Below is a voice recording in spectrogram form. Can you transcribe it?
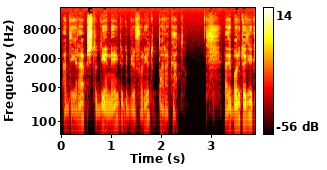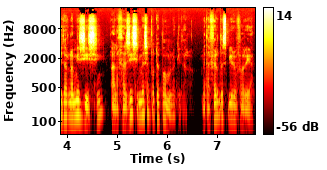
αντιγράψει το DNA του την πληροφορία του παρακάτω. Δηλαδή, μπορεί το ίδιο κύτταρο να μην ζήσει, αλλά θα ζήσει μέσα από το επόμενο κύτταρο, μεταφέροντας την πληροφορία.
